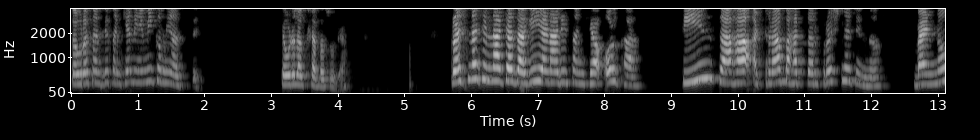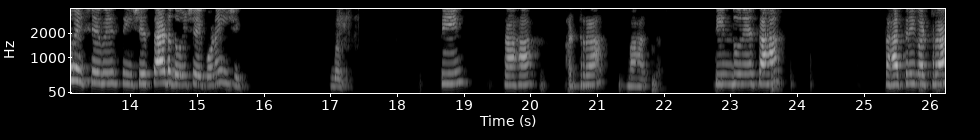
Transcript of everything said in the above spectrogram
चौरसांची संख्या नेहमी कमी असते. तेवढं लक्षात असू द्या. प्रश्नचिन्हाच्या जागी येणारी संख्या ओळखा. तीन सहा अठरा बहात्तर प्रश्नचिन्ह. ब्याण्णव एकशे वीस तीनशे साठ दोनशे एकोणऐंशी. बघ. तीन सहा अठरा बहात्तर. तीन दुने सहा. सहा त्रिक अठरा.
